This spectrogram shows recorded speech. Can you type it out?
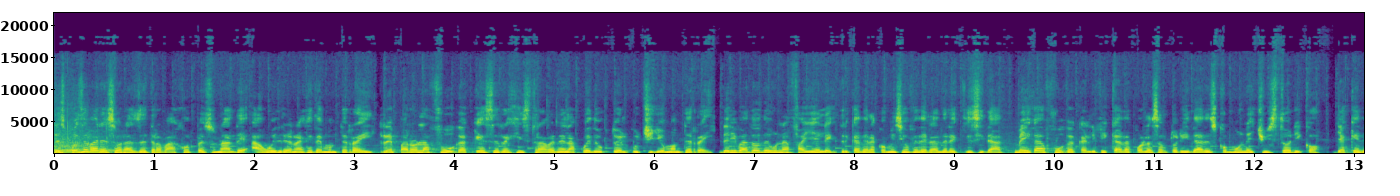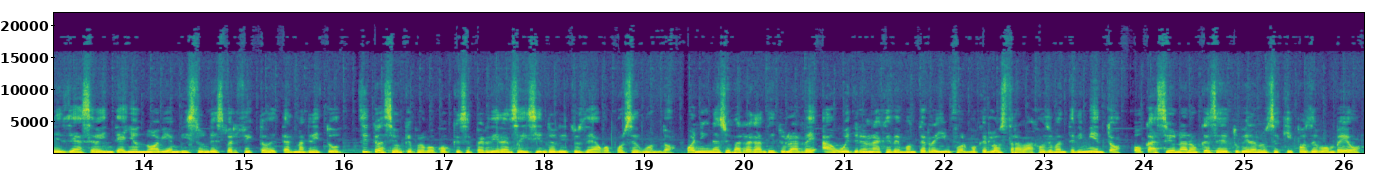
Después de varias horas de trabajo, el personal de agua y drenaje de Monterrey reparó la fuga que se registraba en el acueducto El Cuchillo Monterrey, derivado de una falla eléctrica de la Comisión Federal de Electricidad, mega fuga calificada por las autoridades como un hecho histórico, ya que desde hace 20 años no habían visto un desperfecto de tal magnitud, situación que provocó que se perdieran 600 litros de agua por segundo. Juan Ignacio Barragán, titular de agua y drenaje de Monterrey, informó que los trabajos de mantenimiento ocasionaron que se detuvieran los equipos de bombeo,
